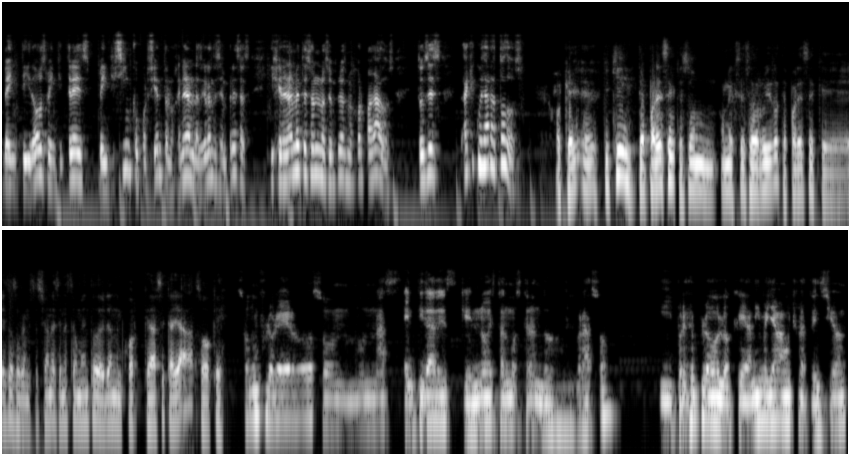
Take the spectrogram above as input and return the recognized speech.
22, 23, 25% lo generan las grandes empresas y generalmente son los empleos mejor pagados. Entonces, hay que cuidar a todos. Ok, eh, Kiki, ¿te parece que son un exceso de ruido? ¿Te parece que esas organizaciones en este momento deberían mejor quedarse calladas o qué? Son un florero, son unas entidades que no están mostrando el brazo. Y por ejemplo, lo que a mí me llama mucho la atención,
